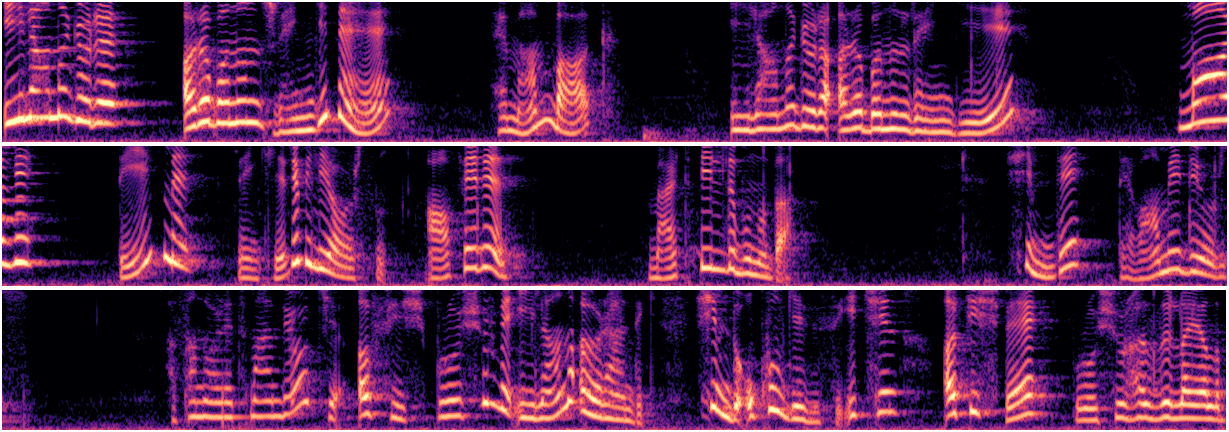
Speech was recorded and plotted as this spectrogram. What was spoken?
ilana göre arabanın rengi ne? Hemen bak. İlana göre arabanın rengi mavi. Değil mi? Renkleri biliyorsun. Aferin. Mert bildi bunu da. Şimdi devam ediyoruz. Hasan öğretmen diyor ki afiş, broşür ve ilanı öğrendik. Şimdi okul gezisi için afiş ve broşür hazırlayalım.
